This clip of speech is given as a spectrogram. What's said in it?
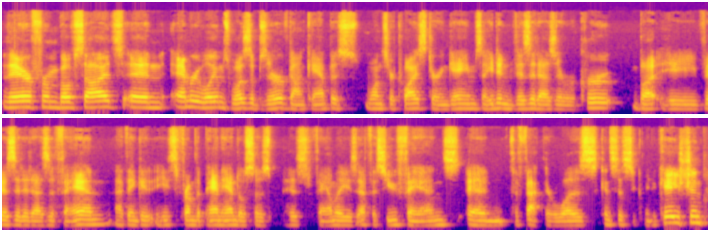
there from both sides, and Emory Williams was observed on campus once or twice during games. He didn't visit as a recruit, but he visited as a fan. I think he's from the Panhandle, so his family is FSU fans, and the fact there was consistent communication.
